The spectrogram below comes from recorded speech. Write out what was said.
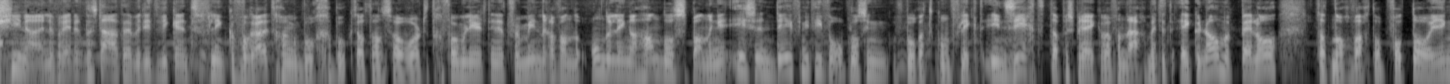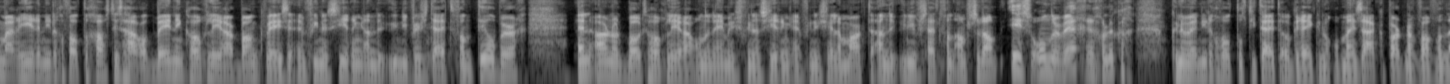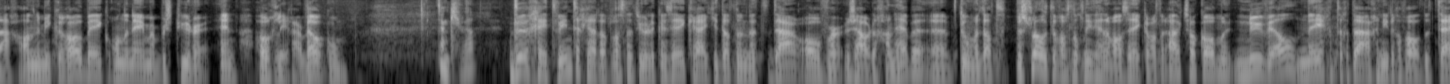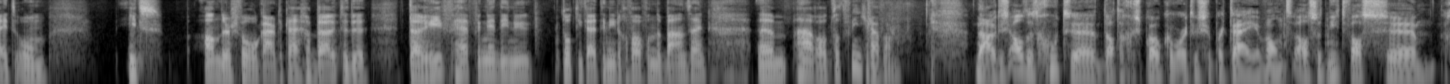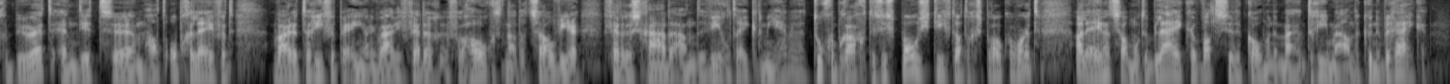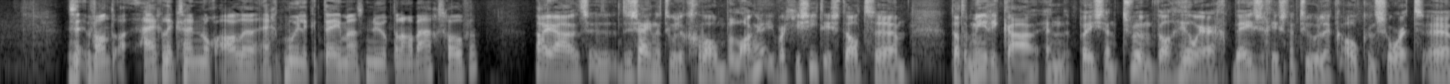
China en de Verenigde Staten hebben dit weekend flinke vooruitgang geboekt. Althans, zo wordt het geformuleerd in het verminderen van de onderlinge handelsspanningen. Is een definitieve oplossing voor het conflict in zicht? Dat bespreken we vandaag met het economenpanel. Dat nog wacht op voltooiing. Maar hier in ieder geval te gast is Harald Benink, hoogleraar bankwezen en financiering aan de Universiteit van Tilburg. En Arnold Boot, hoogleraar ondernemingsfinanciering en financiële markten aan de Universiteit van Amsterdam, is onderweg. En gelukkig kunnen we in ieder geval tot die tijd ook rekenen op mijn zakenpartner van vandaag, Annemieke Ondernemer, bestuurder en hoogleraar. Welkom. Dankjewel. De G20, ja, dat was natuurlijk een zekerheidje dat we het daarover zouden gaan hebben. Uh, toen we dat besloten was nog niet helemaal zeker wat eruit zou komen. Nu wel, 90 dagen in ieder geval de tijd om iets anders voor elkaar te krijgen buiten de tariefheffingen die nu tot die tijd in ieder geval van de baan zijn. Um, Harold, wat vind je daarvan? Nou, het is altijd goed uh, dat er gesproken wordt tussen partijen. Want als het niet was uh, gebeurd en dit uh, had opgeleverd, waren de tarieven per 1 januari verder verhoogd. Nou, dat zou weer verdere schade aan de wereldeconomie hebben toegebracht. Dus het is positief dat er gesproken wordt. Alleen het zal moeten blijken wat ze de komende drie maanden kunnen bereiken. Want eigenlijk zijn nog alle echt moeilijke thema's nu op de lange baan geschoven? Nou ja, er zijn natuurlijk gewoon belangen. Wat je ziet is dat, uh, dat Amerika en president Trump wel heel erg bezig is, natuurlijk ook een soort uh,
